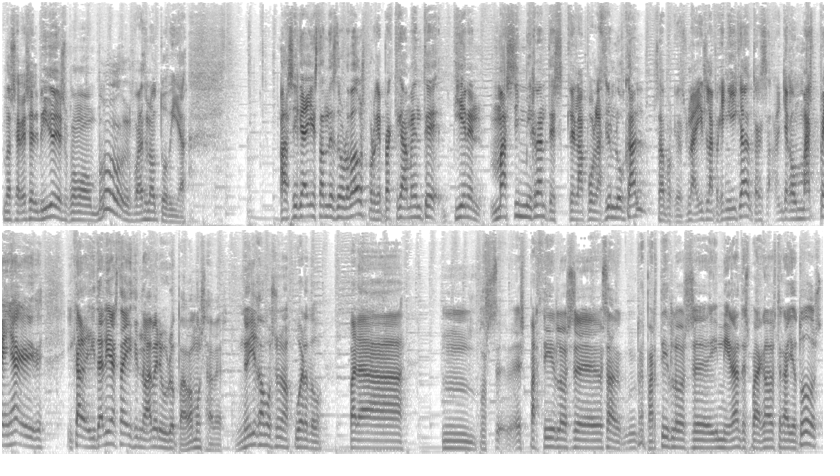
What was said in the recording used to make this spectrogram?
no sé, ves el vídeo y es como. parece una autovía. Así que ahí están desbordados porque prácticamente tienen más inmigrantes que la población local, o sea, porque es una isla pequeñica, entonces ha llegado más peña. y claro, Italia está diciendo, a ver Europa, vamos a ver, no llegamos a un acuerdo para mm, pues esparcir los, eh, o sea, repartir los eh, inmigrantes para que no los tenga yo todos.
